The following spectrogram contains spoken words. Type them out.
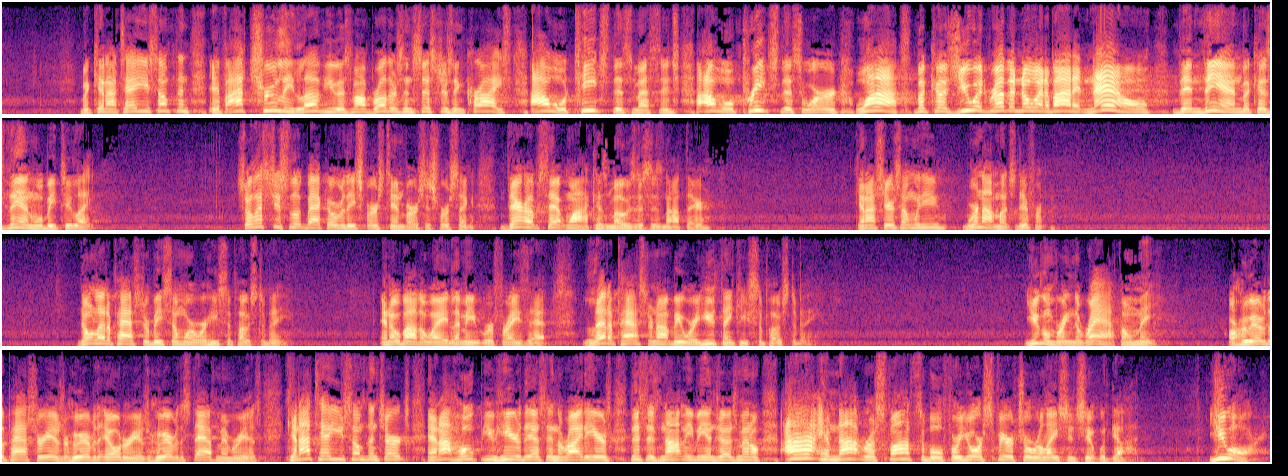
But can I tell you something? If I truly love you as my brothers and sisters in Christ, I will teach this message. I will preach this word. Why? Because you would rather know it about it now than then, because then will be too late. So let's just look back over these first 10 verses for a second. They're upset. Why? Because Moses is not there. Can I share something with you? We're not much different. Don't let a pastor be somewhere where he's supposed to be. And oh, by the way, let me rephrase that. Let a pastor not be where you think he's supposed to be. You're going to bring the wrath on me or whoever the pastor is, or whoever the elder is, or whoever the staff member is. Can I tell you something, church? And I hope you hear this in the right ears. This is not me being judgmental. I am not responsible for your spiritual relationship with God. You are.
